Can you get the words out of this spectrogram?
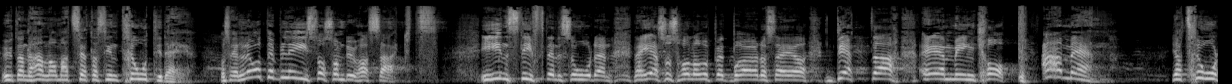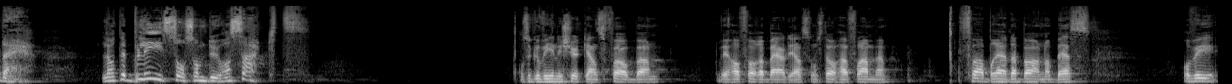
utan det handlar om att sätta sin tro till det. Och säga, låt det bli så som du har sagt. I instiftelseorden, när Jesus håller upp ett bröd och säger, detta är min kropp. Amen! Jag tror det. Låt det bli så som du har sagt. Och så går vi in i kyrkans förbön. Vi har förebedjare som står här framme. Förberedda böner bäst. Och vi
